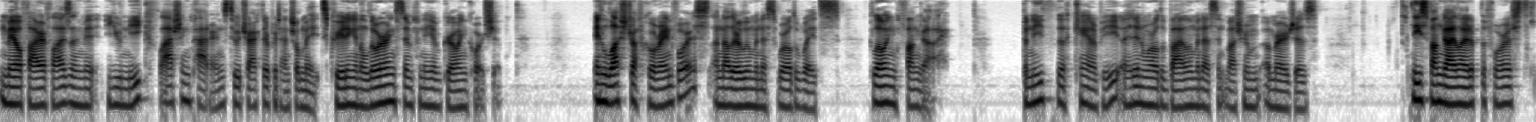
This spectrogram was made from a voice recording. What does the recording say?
Male fireflies emit unique flashing patterns to attract their potential mates, creating an alluring symphony of growing courtship. In lush tropical rainforests, another luminous world awaits glowing fungi. Beneath the canopy, a hidden world of bioluminescent mushroom emerges. These fungi light up the forest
